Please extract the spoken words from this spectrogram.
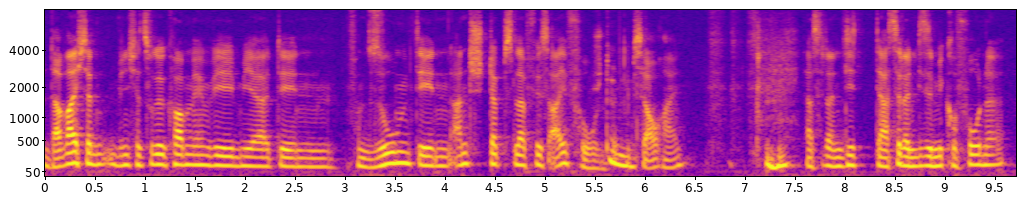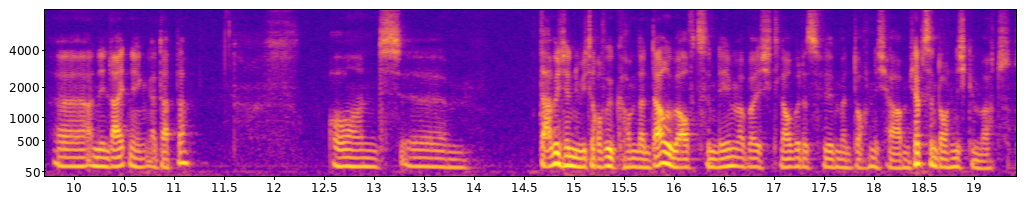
und da war ich dann, bin ich dazu gekommen, irgendwie mir den von Zoom den Anstöpsler fürs iPhone. Stimmt. Gibt es ja auch einen. Da, hast du dann die, da hast du dann diese Mikrofone äh, an den Lightning-Adapter. Und ähm, da bin ich dann irgendwie drauf gekommen, dann darüber aufzunehmen, aber ich glaube, das will man doch nicht haben. Ich habe es dann doch nicht gemacht.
